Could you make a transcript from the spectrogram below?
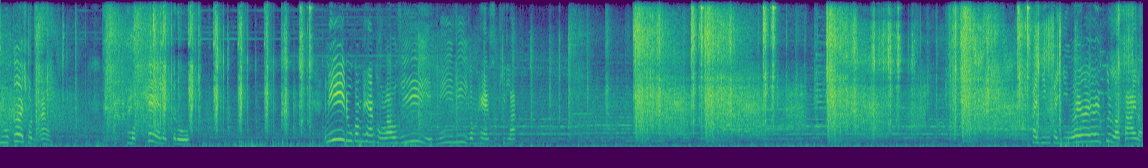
ลูเกอร์ชนเอาหมดแค่เลยตรูนี่ดูกำแพงของเราสิ นี่นี่กำแพงสุดที่รัก รยิงใครยิงเฮ้ยเฮ้ยเฮ้ยเพื่อนเราตายเหรอ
